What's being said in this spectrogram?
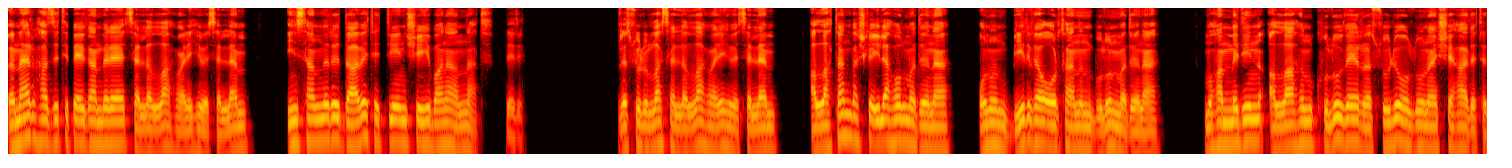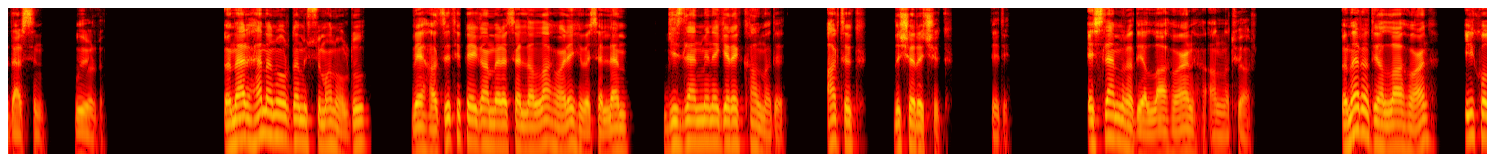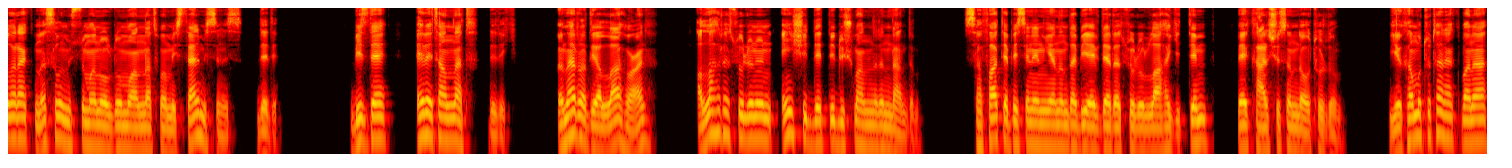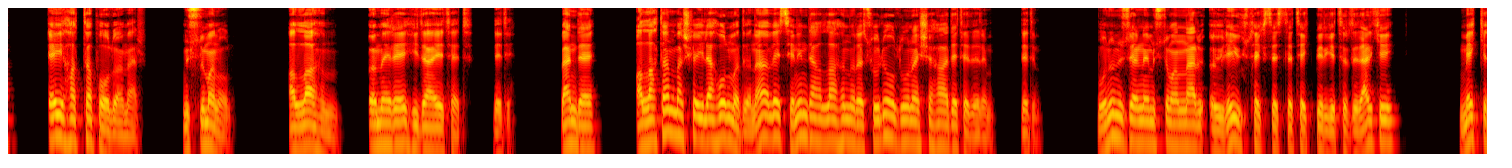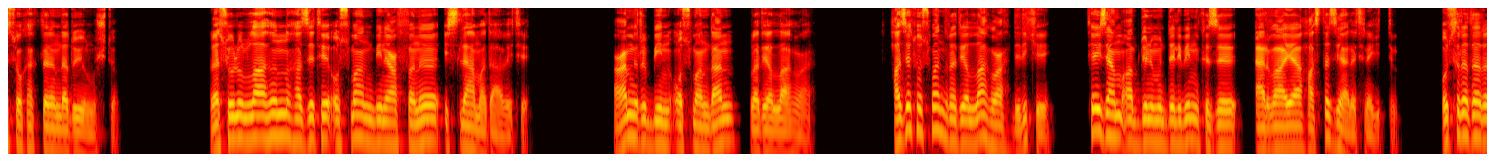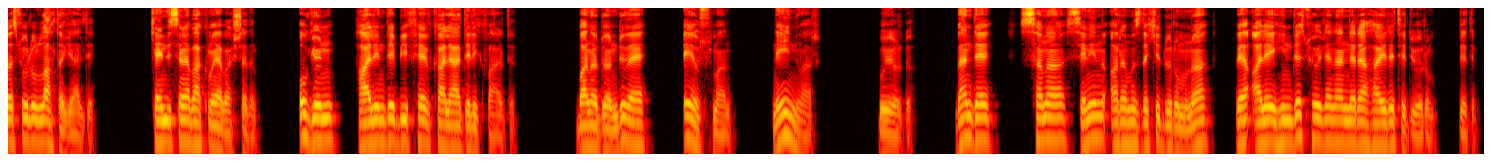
Ömer Hazreti Peygamber'e sallallahu aleyhi ve sellem insanları davet ettiğin şeyi bana anlat dedi. Resulullah sallallahu aleyhi ve sellem Allah'tan başka ilah olmadığına, onun bir ve ortağının bulunmadığına, Muhammed'in Allah'ın kulu ve Resulü olduğuna şehadet edersin buyurdu. Ömer hemen orada Müslüman oldu ve Hazreti Peygamber'e sallallahu aleyhi ve sellem gizlenmene gerek kalmadı. Artık dışarı çık dedi. Eslem radıyallahu anh anlatıyor. Ömer radıyallahu anh ilk olarak nasıl Müslüman olduğumu anlatmamı ister misiniz? dedi. Biz de evet anlat dedik. Ömer radıyallahu anh Allah Resulü'nün en şiddetli düşmanlarındandım. Safa tepesinin yanında bir evde Resulullah'a gittim ve karşısında oturdum. Yakamı tutarak bana, ''Ey Hattapoğlu Ömer, Müslüman ol. Allah'ım, Ömer'e hidayet et.'' dedi. Ben de, Allah'tan başka ilah olmadığına ve senin de Allah'ın Resulü olduğuna şehadet ederim, dedim. Bunun üzerine Müslümanlar öyle yüksek sesle tekbir getirdiler ki, Mekke sokaklarında duyulmuştu. Resulullah'ın Hazreti Osman bin Affan'ı İslam'a daveti. Amr bin Osman'dan radıyallahu anh. Hazreti Osman radıyallahu anh dedi ki, teyzem Abdülmuttalib'in kızı Erva'ya hasta ziyaretine gittim. O sırada Resulullah da geldi. Kendisine bakmaya başladım. O gün halinde bir fevkaladelik vardı. Bana döndü ve, ''Ey Osman, neyin var?'' buyurdu. Ben de, sana senin aramızdaki durumuna ve aleyhinde söylenenlere hayret ediyorum, dedim.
